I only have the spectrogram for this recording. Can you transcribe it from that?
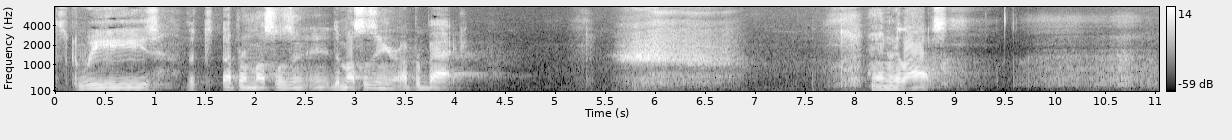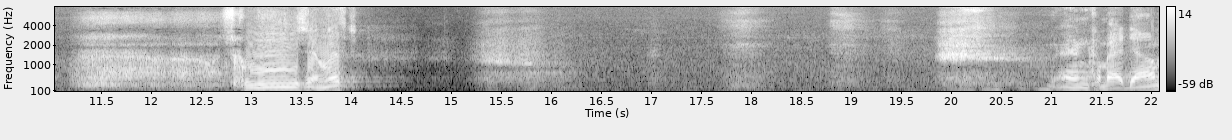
Squeeze the upper muscles, in, the muscles in your upper back. And relax. Squeeze and lift. And come back down.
